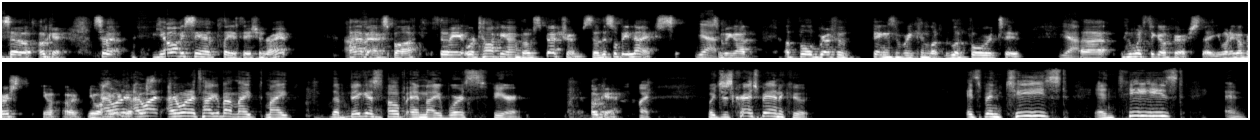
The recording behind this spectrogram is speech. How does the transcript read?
So okay, so you obviously have PlayStation, right? I have uh, Xbox, so we're talking on both spectrums. So this will be nice. Yeah. So we got a full breadth of things that we can look look forward to. Yeah. Uh, who wants to go first? Uh, you want to go first? You, or you want I want to, I want I want to talk about my my the biggest hope and my worst fear. Okay. which is Crash Bandicoot. It's been teased and teased and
